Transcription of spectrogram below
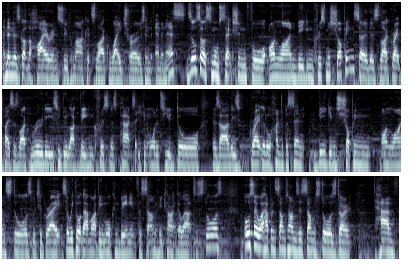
and then there's got the higher end supermarkets like Waitrose and M&S. There's also a small section for online vegan Christmas shopping so there's like great places like Rudy's who do like vegan Christmas packs that you can order to your door. There's uh, these great little 100% vegan shopping online stores which are great so we thought that might be more convenient for some who can't go out to stores. Also what happens sometimes is some stores don't have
